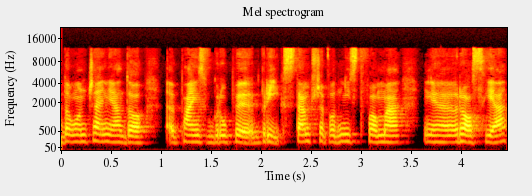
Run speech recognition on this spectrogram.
dołączenia do państw grupy BRICS. Tam przewodnictwo ma Rosja.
